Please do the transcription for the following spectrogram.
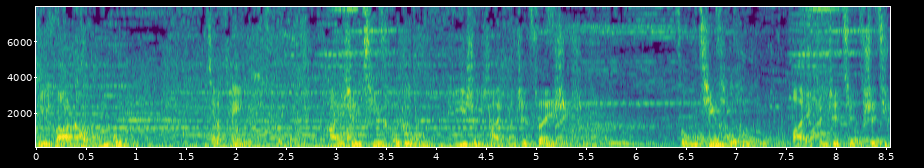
第八考通过，奖励海神亲和度提升百分之三十，总亲和度百分之九十九。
